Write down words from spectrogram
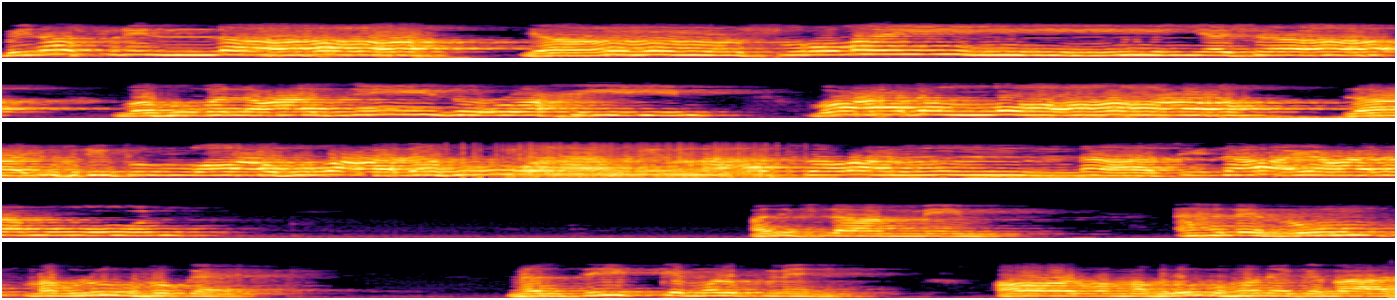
بنصر الله ينصر من يشاء، وهو العزيز الرحيم. وعد الله لا يخلف الله وعده ولكن أكثر الناس لا يعلمون. الف لام میم اہل روم مغلوب ہو گئے نزدیک کے ملک میں، اور وہ مغلوب ہونے کے بعد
